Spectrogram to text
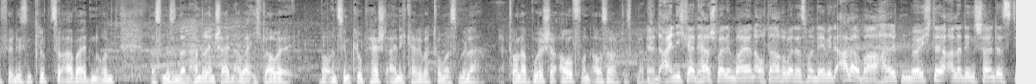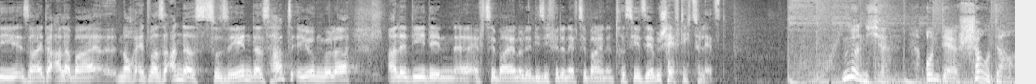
für diesen Club zu arbeiten und das müssen dann andere entscheiden. Aber ich glaube, bei uns im Club herrscht Einigkeit über Thomas Müller toller Bursche auf und außerhalb des Platzes. Ja, Einigkeit herrscht bei den Bayern auch darüber, dass man David Alaba halten möchte. Allerdings scheint es die Seite Alaba äh, noch etwas anders zu sehen. Das hat Jürgen Müller alle, die den äh, FC Bayern oder die sich für den FC Bayern interessiert, sehr beschäftigt zuletzt. München und der Showdown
